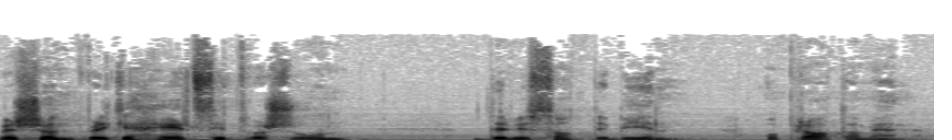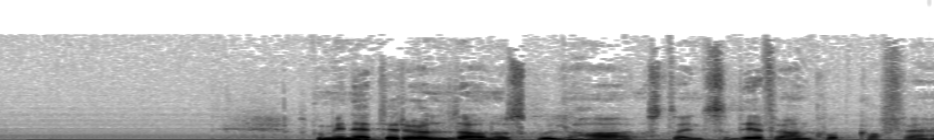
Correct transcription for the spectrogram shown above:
Og Jeg skjønte vel ikke helt situasjonen der vi satt i bilen og prata med han. Så kom vi ned til Røldal og skulle ha stansa det for å ha en kopp kaffe.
